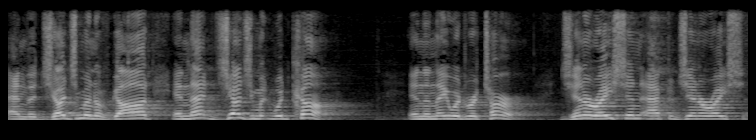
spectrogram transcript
and the judgment of God, and that judgment would come and then they would return generation after generation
